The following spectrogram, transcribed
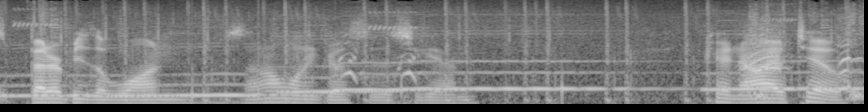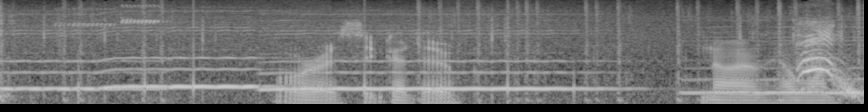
This better be the one, because I don't want to go through this again. Okay, now I have two. Or I think I do. No, I only have one.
